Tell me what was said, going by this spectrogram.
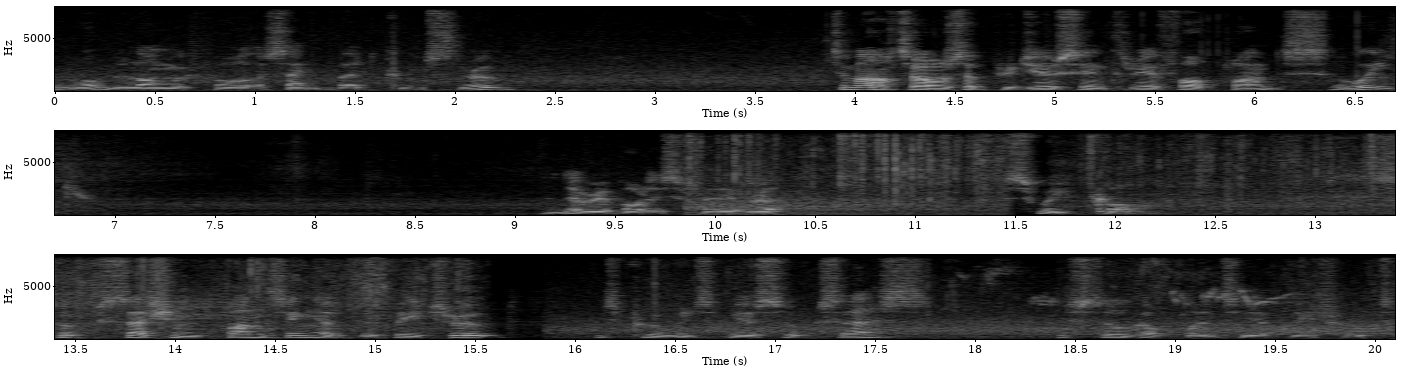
it won't be long before the second bed comes through. Tomatoes are producing three or four plants a week and everybody's favourite sweet corn. Succession planting of the beetroot is proving to be a success. We've still got plenty of beetroot to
